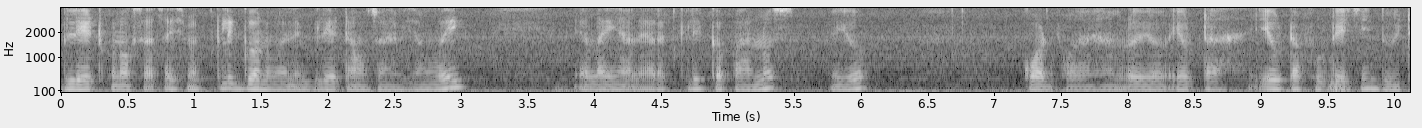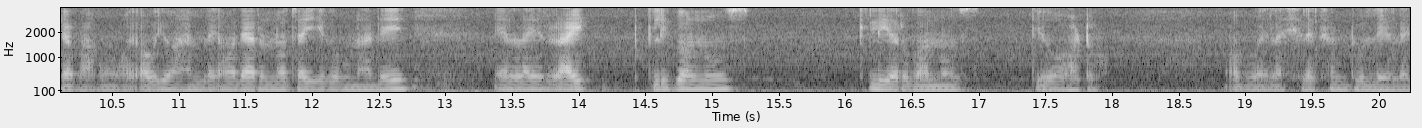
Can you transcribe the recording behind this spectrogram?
ब्लेडको नक्सा छ यसमा क्लिक गर्नुभयो भने ब्लेड आउँछ हामीसँगै यसलाई यहाँ ल्याएर क्लिक्क पार्नुहोस्। यो कट भयो। हाम्रो यो एउटा एउटा फुटेज चाहिँ दुईवटा भागमा भयो। अब यो हामीलाई अँध्यारो नचाहिएको हुनाले यसलाई राइट क्लिक गर्नुहोस् क्लियर गर्नुहोस्। त्यो हटो। अब यसलाई सिलेक्सन टुलले यसलाई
